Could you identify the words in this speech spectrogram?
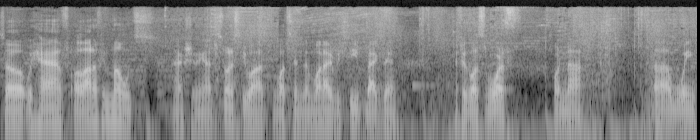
So we have a lot of emotes actually. I just want to see what what's in them, what I received back then. If it was worth or not. Uh, wink.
